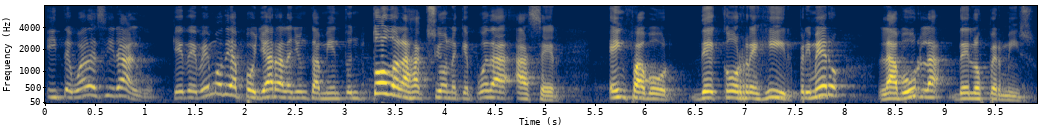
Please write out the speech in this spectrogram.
y te voy a decir algo, que debemos de apoyar al ayuntamiento en todas las acciones que pueda hacer en favor de corregir, primero, la burla de los permisos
